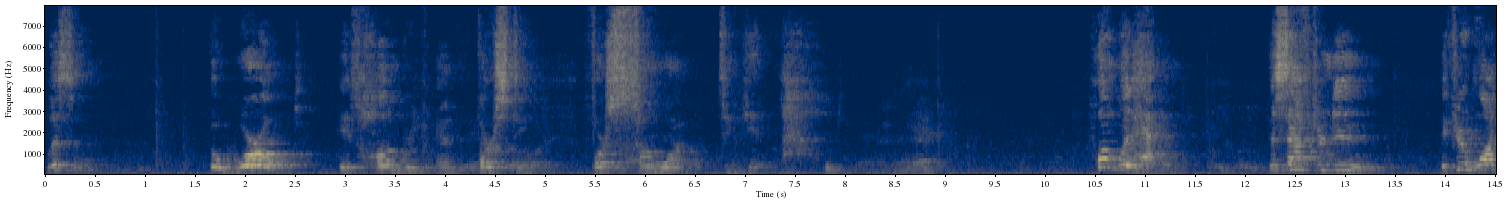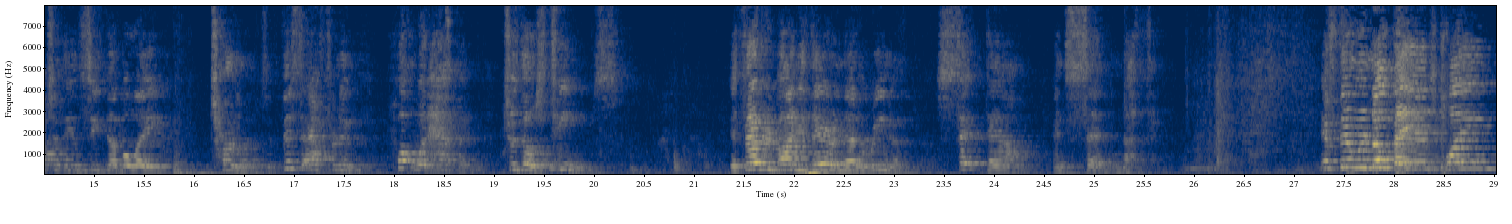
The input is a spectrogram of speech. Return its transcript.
Listen, the world is hungry and thirsty for someone to get loud. What would happen this afternoon if you're watching the NCAA tournaments? If this afternoon, what would happen to those teams if everybody there in that arena sat down and said nothing? If there were no bands playing,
